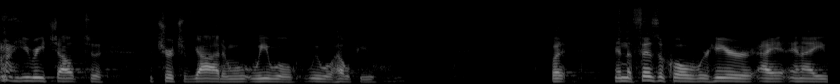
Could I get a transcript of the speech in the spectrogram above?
you reach out to the Church of God and we will, we will help you. But in the physical, we're here, I, and I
